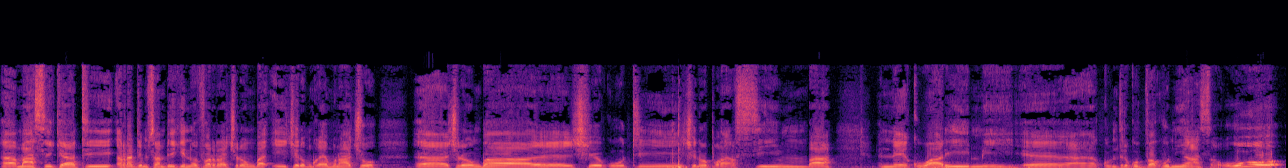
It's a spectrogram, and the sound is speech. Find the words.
Uh, masikati radio msambiki inofarira chirongwa ichi chirongwa yemunacho uh, chirongwa uh, chekuti chinopa simba nekuwarimi. Eh, ku- ndiri kubva kuniyasa o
